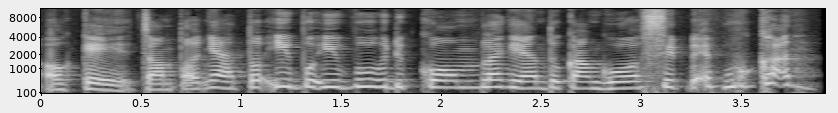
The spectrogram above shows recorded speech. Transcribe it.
oke, okay, contohnya tuh ibu-ibu di komplek yang tukang gosip, eh bukan.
